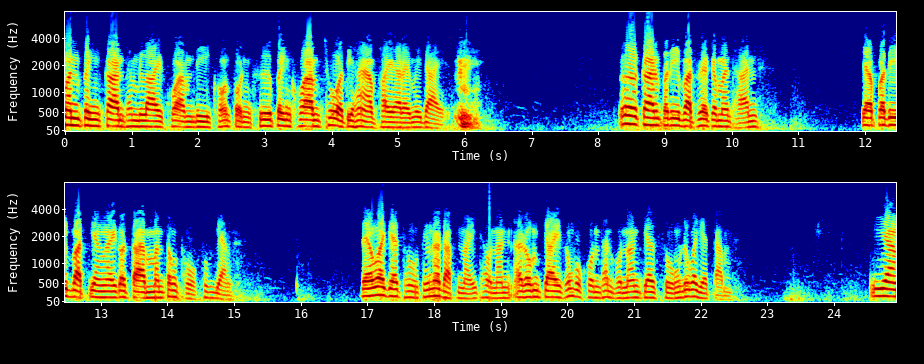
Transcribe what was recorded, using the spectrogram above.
มันเป็นการทำลายความดีของตนคือเป็นความชั่วที่ให้อภัยอะไรไม่ได้เออการปฏิบัติเพื่อกรรมฐาน จะปฏิบัติยังไงก็ตามมันต้องถูกทุกอย่าง แต่ว่าจะถูกถึงระดับไหนเท่านั้น อารมณ์ใจของบุคคลท่านผู้นั้นจะสูงหรือว่าจะต่ำอย่าง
